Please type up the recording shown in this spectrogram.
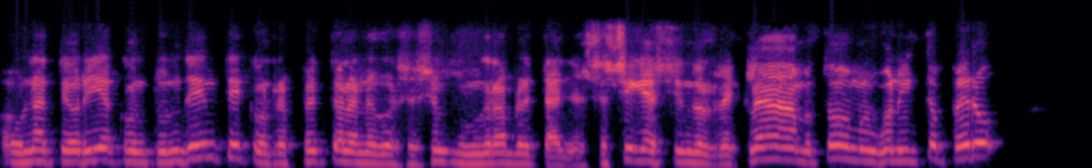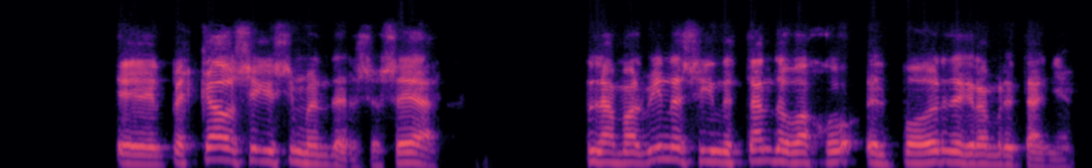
una, teoría contundente con respecto a la negociación con Gran Bretaña. Se sigue haciendo el reclamo, todo muy bonito, pero el pescado sigue sin venderse. O sea, las Malvinas siguen estando bajo el poder de Gran Bretaña.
